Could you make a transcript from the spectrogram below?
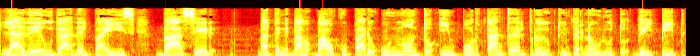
la deuda del país va a ser va a, tener, va, a ocupar un monto importante del Producto Interno Bruto, del PIB.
